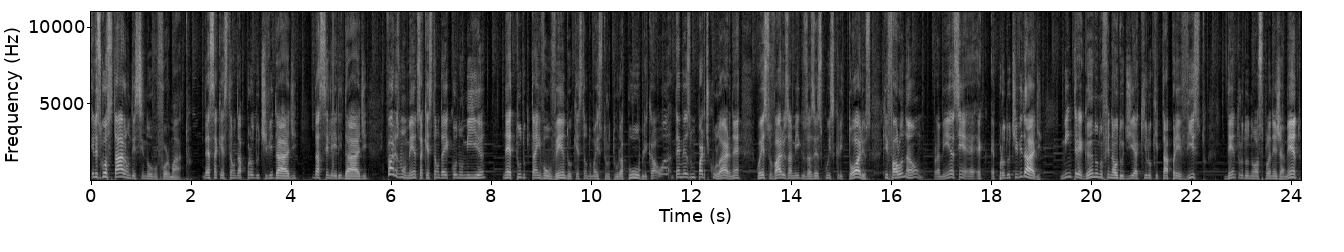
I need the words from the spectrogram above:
Eles gostaram desse novo formato, dessa questão da produtividade, da celeridade, vários momentos a questão da economia, né? Tudo que está envolvendo a questão de uma estrutura pública ou até mesmo particular, né? Conheço vários amigos, às vezes, com escritórios que falam, não, para mim, assim, é, é- é produtividade. Me entregando no final do dia aquilo que está previsto dentro do nosso planejamento,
